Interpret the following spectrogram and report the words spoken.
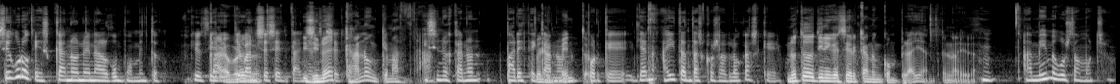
seguro que es canon en algún momento. Claro, por llevan eso. 60 años. Y si no es 60. canon, ¿qué más da? Y si no es canon, parece Me canon. invento. Porque ya hay tantas cosas locas que No todo tiene que ser canon compliant en la vida. mm, a mí me gusta mucho.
